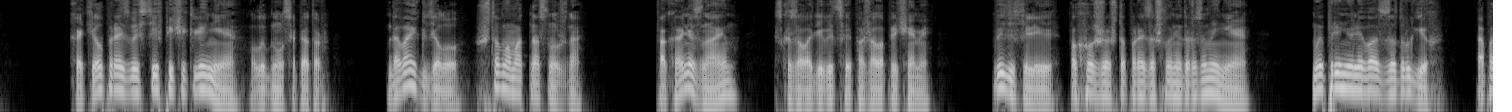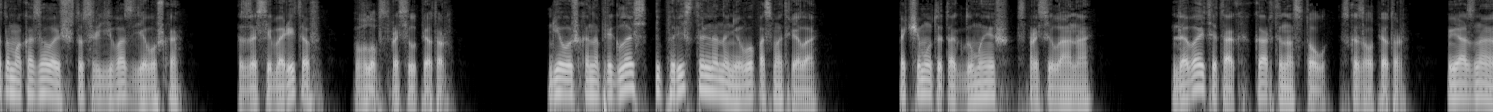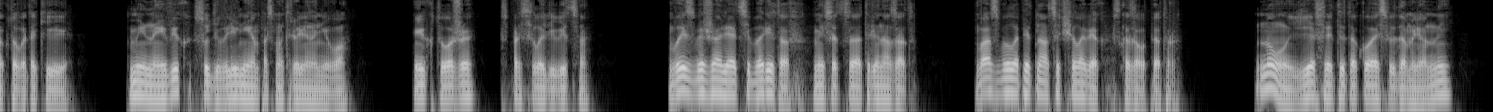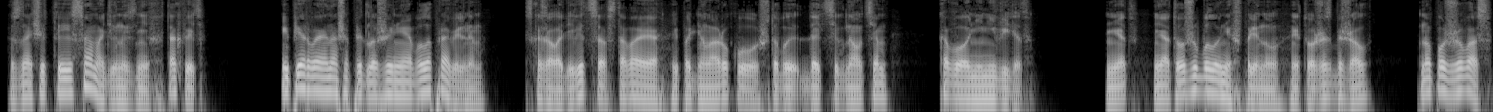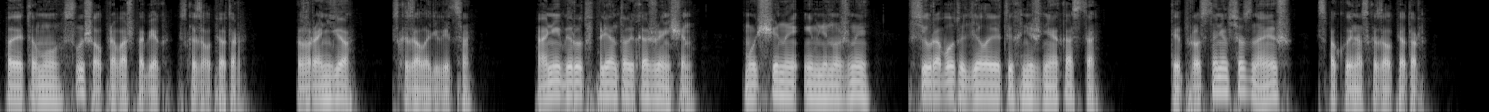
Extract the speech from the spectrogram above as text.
«Хотел произвести впечатление», — улыбнулся Петр. «Давай к делу. Что вам от нас нужно?» «Пока не знаем», — сказала девица и пожала плечами. «Видите ли, похоже, что произошло недоразумение. Мы приняли вас за других, а потом оказалось, что среди вас девушка». «За сибаритов?» — в лоб спросил Петр. Девушка напряглась и пристально на него посмотрела. «Почему ты так думаешь?» — спросила она. «Давайте так, карты на стол», — сказал Петр. «Я знаю, кто вы такие». Мина и Вик с удивлением посмотрели на него. «И кто же?» — спросила девица. «Вы сбежали от сибаритов месяца три назад. Вас было пятнадцать человек», — сказал Петр. «Ну, если ты такой осведомленный, значит, ты и сам один из них, так ведь?» «И первое наше предложение было правильным», — сказала девица, вставая и подняла руку, чтобы дать сигнал тем, кого они не видят. Нет, я тоже был у них в плену и тоже сбежал. Но позже вас, поэтому слышал про ваш побег, сказал Петр. Вранье, сказала девица. Они берут в плен только женщин. Мужчины им не нужны, всю работу делает их нижняя каста. Ты просто не все знаешь, спокойно сказал Петр.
